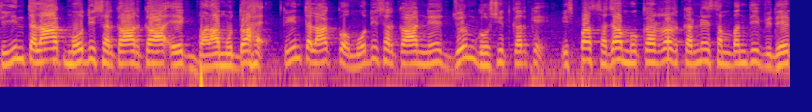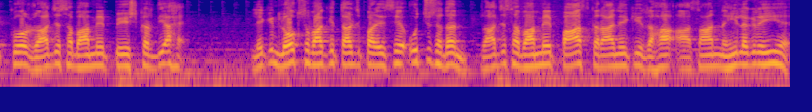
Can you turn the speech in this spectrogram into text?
तीन तलाक मोदी सरकार का एक बड़ा मुद्दा है। तीन तलाक को मोदी सरकार ने जुर्म घोषित करके इस पर सजा मुकर्र करने संबंधी विधेयक को राज्यसभा में पेश कर दिया है। लेकिन लोकसभा की तर्ज पर इसे उच्च सदन राज्यसभा में पास कराने की राह आसान नहीं लग रही है।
